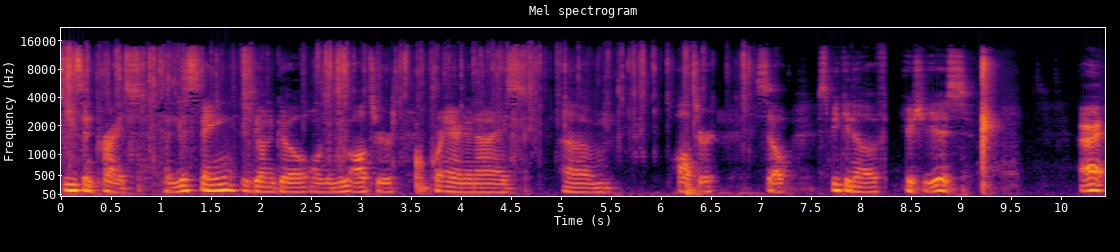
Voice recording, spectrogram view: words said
Decent price. And this thing is going to go on the new altar for Aaron and I's um, altar. So speaking of, here she is. All right.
